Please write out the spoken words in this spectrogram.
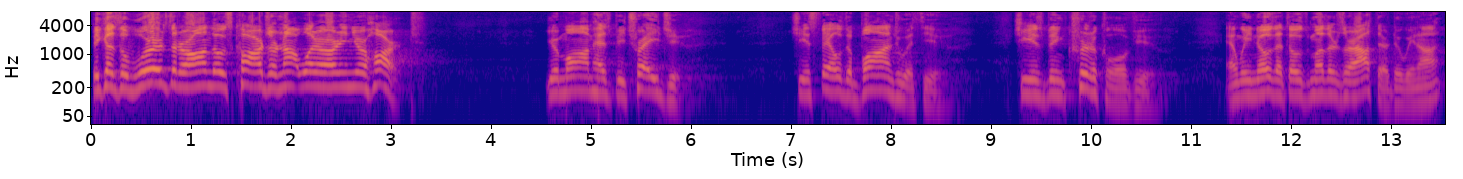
Because the words that are on those cards are not what are in your heart. Your mom has betrayed you. She has failed to bond with you. She has been critical of you. And we know that those mothers are out there, do we not?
